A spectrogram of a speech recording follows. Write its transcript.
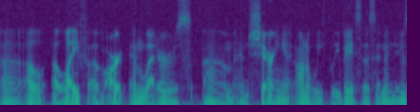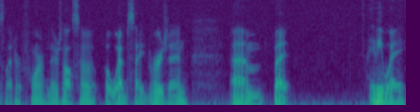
a, a, life of art and letters um, and sharing it on a weekly basis in a newsletter form. There's also a, a website version. Um, but anyway,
